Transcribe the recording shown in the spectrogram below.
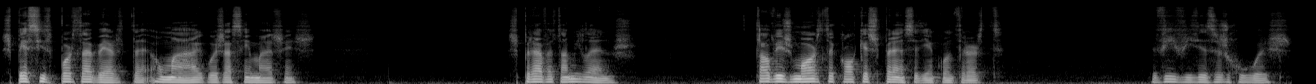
espécie de porta aberta a uma água já sem margens. Esperava-te há mil anos, talvez morta qualquer esperança de encontrar-te. Vívidas as ruas,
